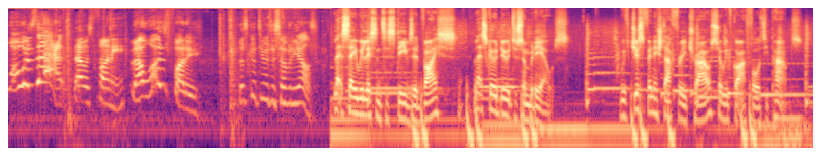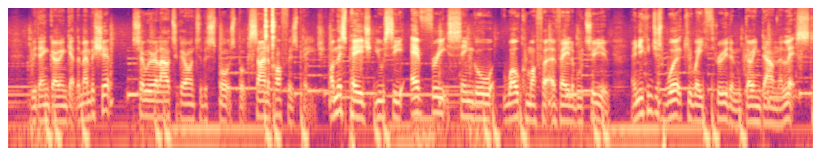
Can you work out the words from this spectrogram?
was that? That was funny. That was funny. Let's go do it to somebody else. Let's say we listen to Steve's advice. Let's go do it to somebody else. We've just finished our free trial, so we've got our £40. We then go and get the membership, so we're allowed to go onto the Sportsbook sign up offers page. On this page, you'll see every single welcome offer available to you, and you can just work your way through them going down the list.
